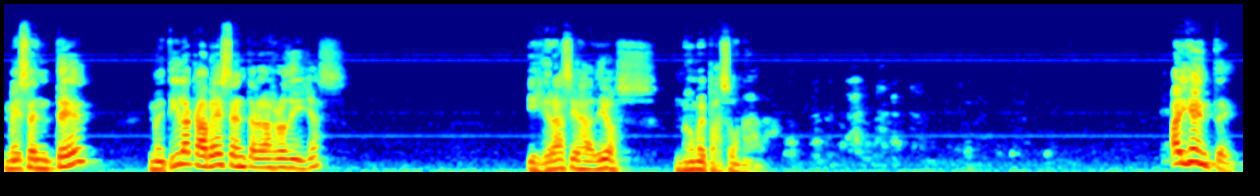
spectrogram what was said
me senté, metí la cabeza entre las rodillas y gracias a Dios no me pasó nada. Hay gente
